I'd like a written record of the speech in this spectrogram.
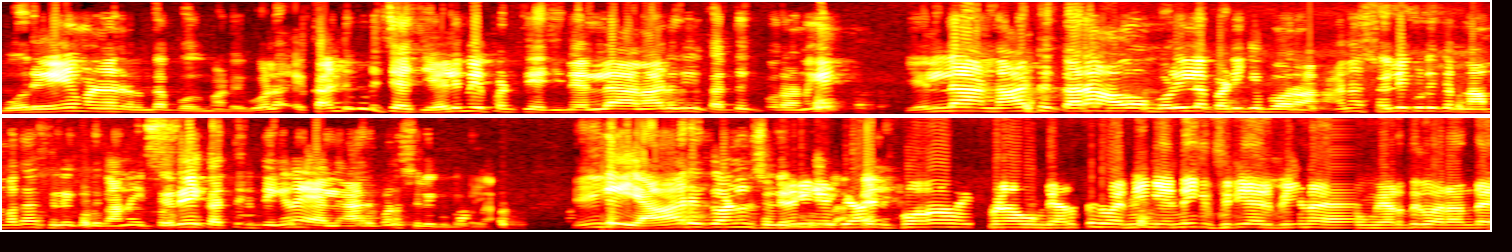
ஒரே மணி நேரம் இருந்தா போதும் மாட்டேங்குது உல- கண்டுபிடிச்சாச்சு எளிமைப்படுத்தியாச்சு. எல்லா நாடுகளும் கத்துக்க போறானுங்க. எல்லா நாட்டுக்காரன் அவன் மொழியில படிக்க போறான். ஆனா சொல்லிக் கொடுக்க நாம தான் சொல்லிக் கொடுக்கணும். இப்பவே கத்துக்கிட்டீங்கன்னா வேணாலும் சொல்லிக் கொடுக்கலாம். நீங்க யாருக்கு வேணாலும் கொடுக்கலாம். இப்போ இப்ப நான் உங்க இடத்துக்கு வர நீங்க என்னைக்கு ஃப்ரீயா இருப்பீங்கன்னா உங்க இடத்துக்கு வர அந்த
